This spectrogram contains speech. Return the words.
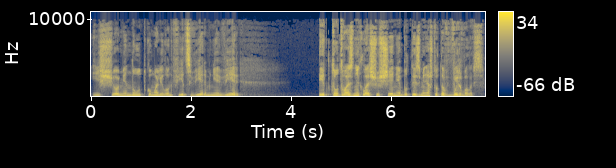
«Еще минутку», — молил он, — «Фиц, верь мне, верь». И тут возникло ощущение, будто из меня что-то вырвалось.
